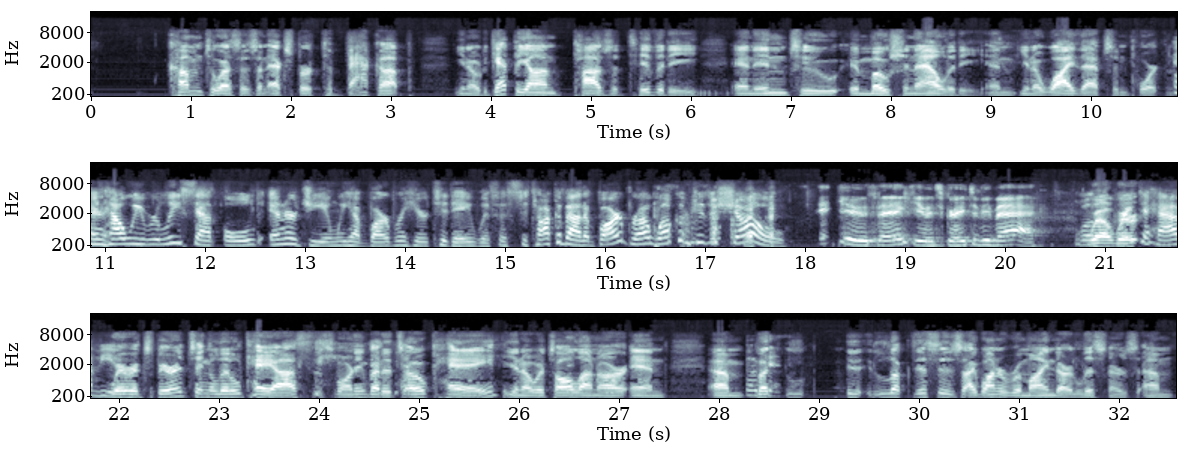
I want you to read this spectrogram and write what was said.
come to us as an expert to back up, you know, to get beyond positivity and into emotionality and you know why that's important and how we release that old energy and we have barbara here today with us to talk about it barbara welcome to the show thank you thank you it's great to be back Well, well great to have you. We're experiencing a little chaos this morning, but it's okay. You know, it's all on our end. Um, okay. But look, this is, I want to remind our listeners. Um,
